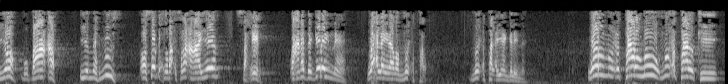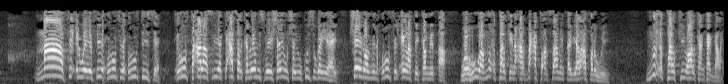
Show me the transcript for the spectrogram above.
iyo mudaacaf iyo mahmuus oo saddexduba isla ahaayeen صaxiix waxaan hadda gelaynaa waxa la yidhahdo muctal. Muctal ayaan gelaynaa. Wlmuctalu muctalkii maa ficil weeye fii xuruufi xuruuftiisa xuruufta alasliyati asalka loo nisbeeyey shay-un shay uu ku sugan yahay. Shaygoo min xuruufi اcilati ka mid ah. Wa huwa muctalkiina arbacatu aqsaamin qaybyaalo afara weeye muctalkiiu halkan ka galay.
